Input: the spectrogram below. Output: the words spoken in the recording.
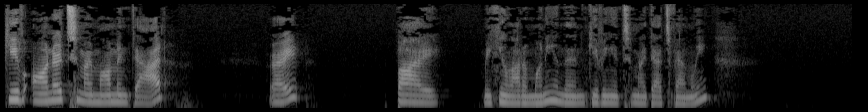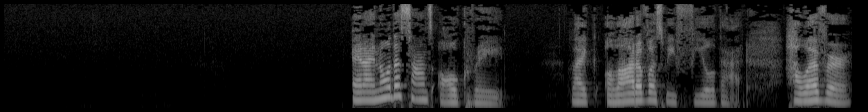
give honor to my mom and dad, right? By making a lot of money and then giving it to my dad's family. And I know that sounds all great. Like a lot of us, we feel that. However,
